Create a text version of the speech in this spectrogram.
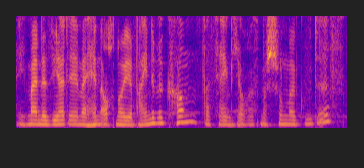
Ich meine, sie hat ja immerhin auch neue Beine bekommen, was ja eigentlich auch erstmal schon mal gut ist.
